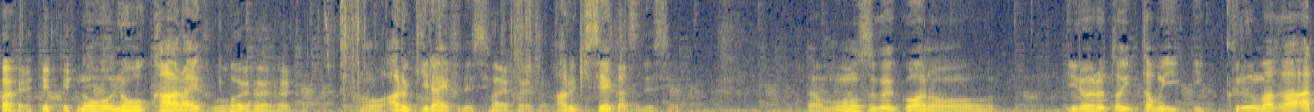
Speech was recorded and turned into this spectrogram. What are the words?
はい。ノーノーカーライフを、はいはいはい。もう歩きライフですよ、はいはいはい。歩き生活ですよ。だからものすごいこうあのいろいろと多分いい車があっ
